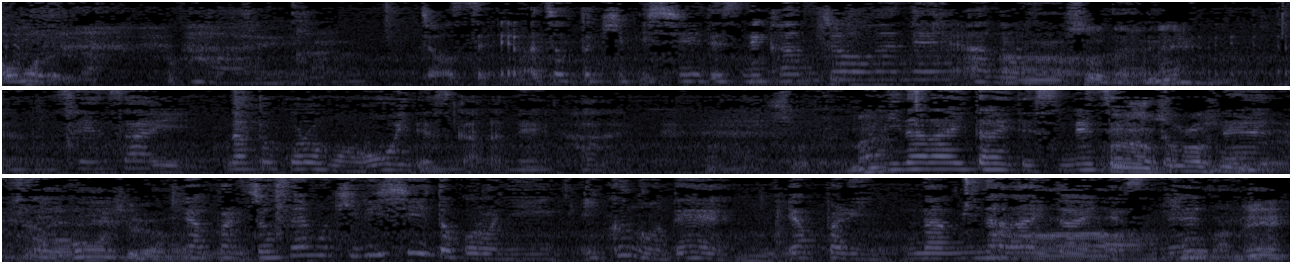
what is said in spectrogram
おもろいな女性はちょっと厳しいですね。感情がねああのーそうだよね。うん繊細なところも多いですからね、はい。そうだよな。見習いたいですねぜうんひともね。やっぱり女性も厳しいところに行くので、うん。やっぱりな見習いたいですね。ね。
